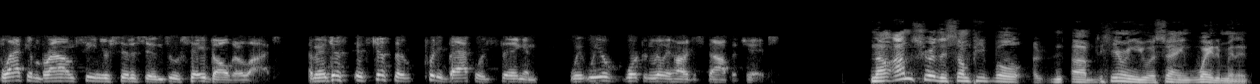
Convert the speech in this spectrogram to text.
black and brown senior citizens who have saved all their lives? I mean, it just it's just a pretty backwards thing, and we, we're working really hard to stop it, James. Now, I'm sure that some people uh, hearing you are saying, wait a minute,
